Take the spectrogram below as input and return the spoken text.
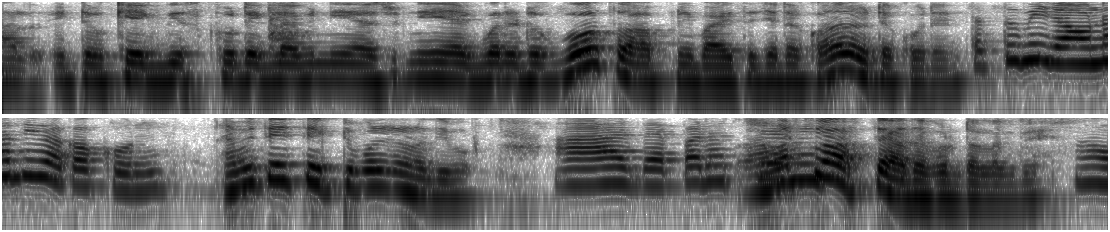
আর একটু কেক বিস্কুট এগুলো আমি নিয়ে নিয়ে একবারে ঢুকবো তো আপনি বাড়িতে যেটা করার ওইটা করেন তা তুমি রওনা দিবা কখন? আমি তো এই তো একটু পরে রওনা দিব। আর ব্যাপার হচ্ছে আমার তো আসতে আধা ঘণ্টা লাগবে। ও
